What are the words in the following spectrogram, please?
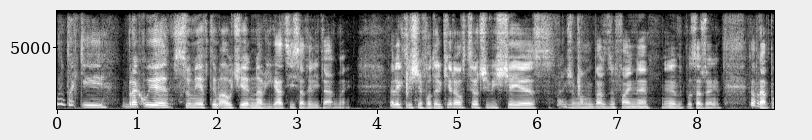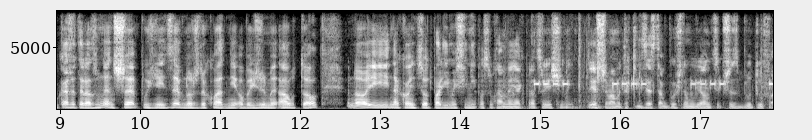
No taki brakuje w sumie w tym aucie nawigacji satelitarnej. Elektryczny fotel kierowcy oczywiście jest, także mamy bardzo fajne e, wyposażenie. Dobra, pokażę teraz wnętrze, później z zewnątrz dokładnie obejrzymy auto, no i na końcu odpalimy silnik, posłuchamy jak pracuje silnik. Tu jeszcze mamy taki zestaw głośno mówiący przez Bluetootha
